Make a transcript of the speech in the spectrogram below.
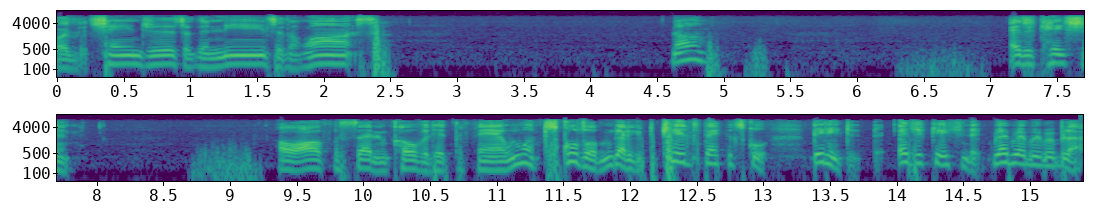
or the changes or the needs or the wants. No. Education. Oh, all of a sudden COVID hit the fan. We want the schools open. We got to get the kids back in school. They need the, education. Blah blah blah blah blah.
